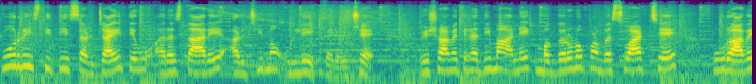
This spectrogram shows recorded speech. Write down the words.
પૂરની સ્થિતિ સર્જાઈ તેવું અરજદારે અરજીમાં ઉલ્લેખ કર્યો છે. વિશ્વામિત્રી નદીમાં અનેક મગરોનો પણ વસવાટ છે. પૂર આવે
